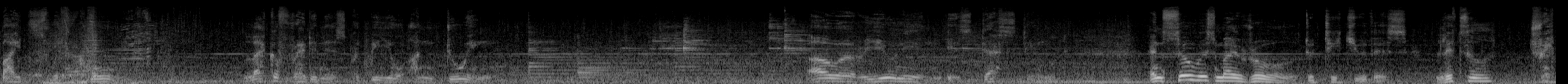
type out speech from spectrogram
bites with cold. Lack of readiness could be your undoing. Our reunion is destined. And so is my role to teach you this little trick.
